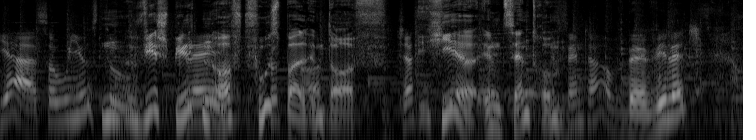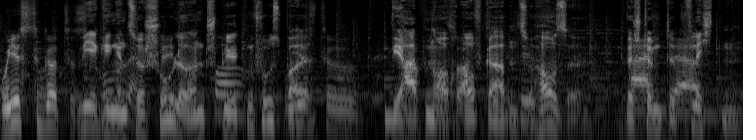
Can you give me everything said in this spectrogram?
Wir spielten oft Fußball im Dorf, hier im Zentrum. Wir gingen zur Schule und spielten Fußball. Wir hatten auch Aufgaben zu Hause, bestimmte Pflichten,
